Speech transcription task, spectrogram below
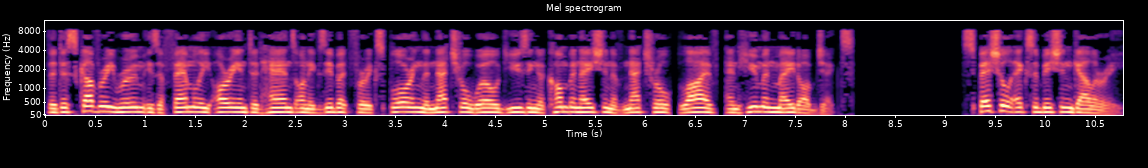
The Discovery Room is a family-oriented hands-on exhibit for exploring the natural world using a combination of natural, live, and human-made objects. Special Exhibition Gallery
